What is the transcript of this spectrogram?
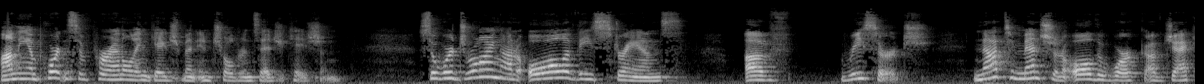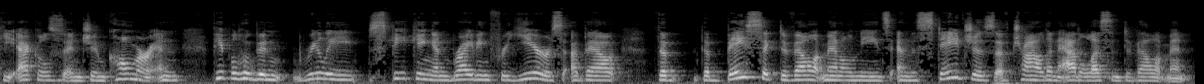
on the importance of parental engagement in children's education. So we're drawing on all of these strands of research, not to mention all the work of Jackie Eccles and Jim Comer and people who've been really speaking and writing for years about the, the basic developmental needs and the stages of child and adolescent development.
